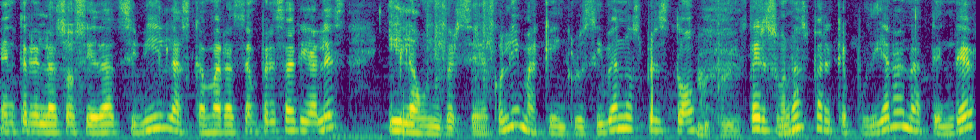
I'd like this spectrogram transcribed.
entre la sociedad civil, las cámaras empresariales y la Universidad de Colima, que inclusive nos prestó personas para que pudieran atender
